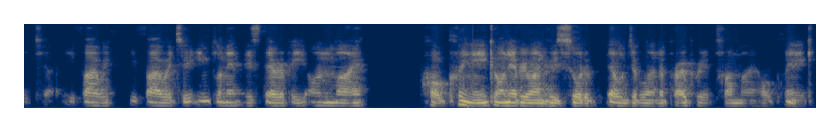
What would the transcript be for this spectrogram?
picture. If I were if I were to implement this therapy on my whole clinic, on everyone who's sort of eligible and appropriate from my whole clinic,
